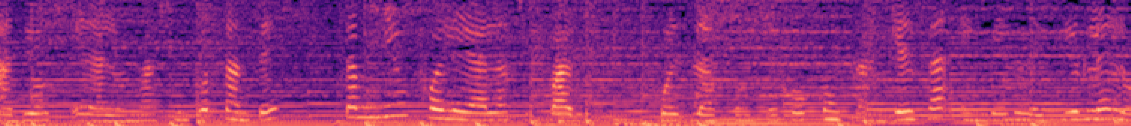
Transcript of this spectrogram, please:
a Dios era lo más importante, también fue leal a su padre, pues lo aconsejó con franqueza en vez de decirle lo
